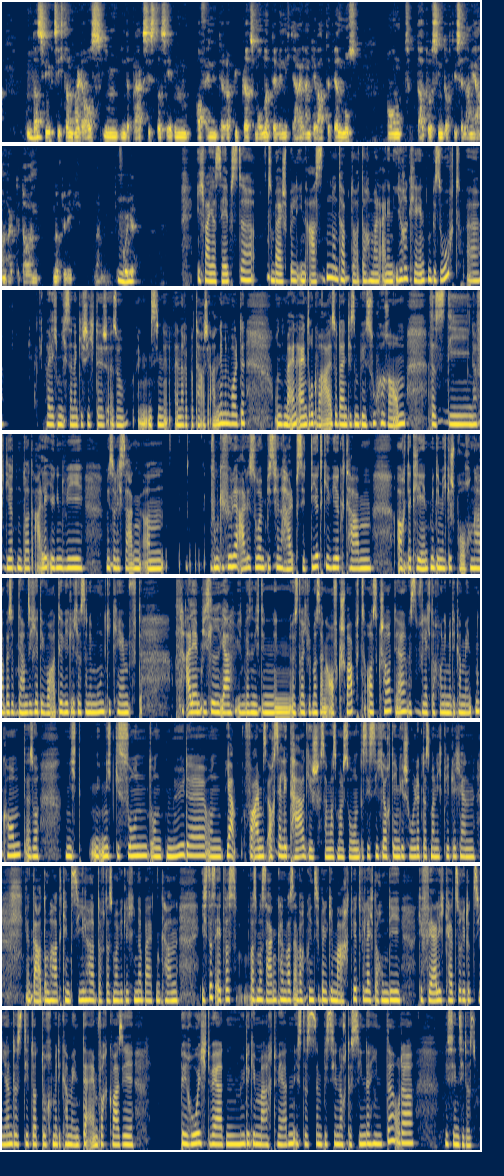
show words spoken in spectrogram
Und das mhm. wirkt sich dann halt aus im, in der Praxis, dass eben auf einen Therapieplatz Monate, wenn nicht jahrelang gewartet werden muss. Und dadurch sind auch diese lange Anhaltedauern natürlich ähm, die Folge. Mhm. Ich war ja selbst äh, zum Beispiel in Asten und habe dort auch mal einen ihrer Klienten besucht, äh, weil ich mich seiner Geschichte, also im Sinne einer Reportage annehmen wollte. Und mein Eindruck war also da in diesem Besucherraum, dass die Inhaftierten dort alle irgendwie, wie soll ich sagen, ähm, vom Gefühl her alle so ein bisschen halb sediert gewirkt haben. Auch der Klient, mit dem ich gesprochen habe, also da haben sich ja die Worte wirklich aus seinem Mund gekämpft alle ein bisschen, ja, ich weiß nicht, in, in Österreich würde man sagen, aufgeschwappt ausgeschaut, ja, was vielleicht auch von den Medikamenten kommt, also nicht, nicht gesund und müde und ja, vor allem auch sehr lethargisch, sagen wir es mal so. Und das ist sicher auch dem geschuldet, dass man nicht wirklich ein, ein Datum hat, kein Ziel hat, auf das man wirklich hinarbeiten kann. Ist das etwas, was man sagen kann, was einfach prinzipiell gemacht wird, vielleicht auch um die Gefährlichkeit zu reduzieren, dass die dort durch Medikamente einfach quasi beruhigt werden, müde gemacht werden. Ist das ein bisschen noch der Sinn dahinter oder wie sehen Sie das?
